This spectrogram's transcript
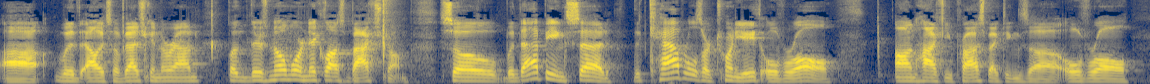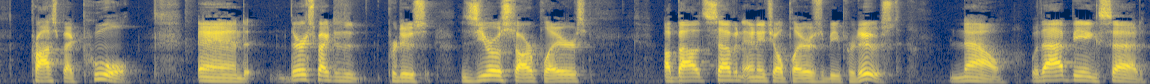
uh, with Alex Ovechkin around, but there's no more Nicklas Backstrom. So, with that being said, the Capitals are 28th overall on Hockey Prospecting's uh, overall prospect pool, and they're expected to produce zero star players, about seven NHL players to be produced. Now, with that being said,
